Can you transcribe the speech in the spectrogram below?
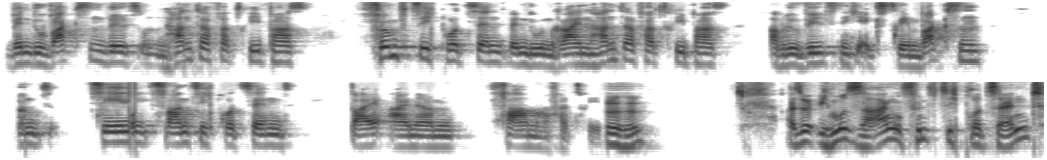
wenn du wachsen willst und einen Hunter-Vertrieb hast, 50 Prozent, wenn du einen reinen Hunter-Vertrieb hast, aber du willst nicht extrem wachsen und 10, 20 Prozent bei einem Pharma-Vertrieb. Mhm. Also ich muss sagen, 50 Prozent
